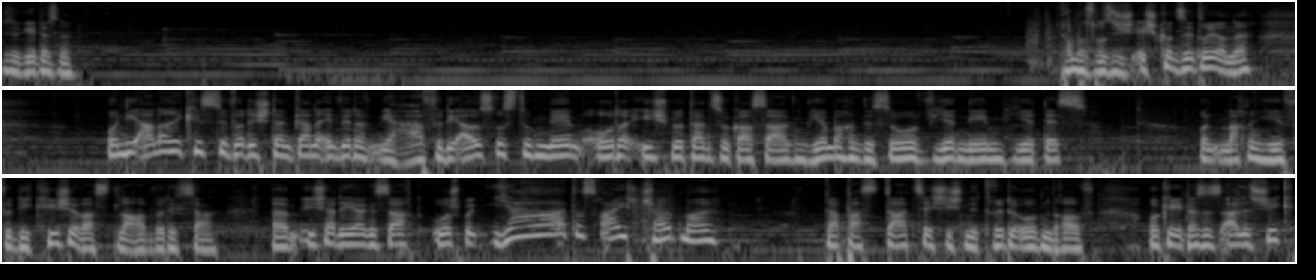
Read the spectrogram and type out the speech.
Wieso geht das nicht? Da muss man sich echt konzentrieren, ne? Und die andere Kiste würde ich dann gerne entweder ja, für die Ausrüstung nehmen oder ich würde dann sogar sagen, wir machen das so, wir nehmen hier das und machen hier für die Küche was klar, würde ich sagen. Ähm, ich hatte ja gesagt, ursprünglich, ja, das reicht, schaut mal. Da passt tatsächlich eine dritte oben drauf. Okay, das ist alles schick.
